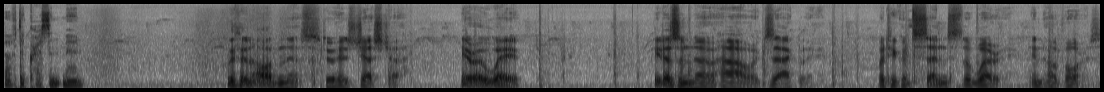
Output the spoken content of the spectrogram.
of the Crescent Moon. With an oddness to his gesture, Hero waved. He doesn't know how exactly, but he could sense the worry in her voice.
